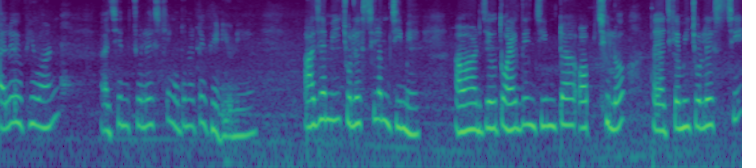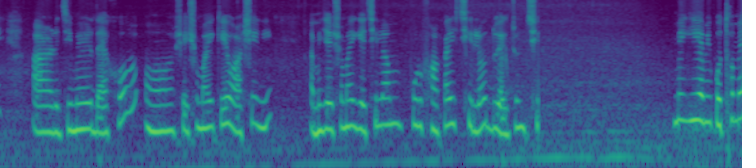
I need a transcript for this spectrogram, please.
হ্যালো এভরিওয়ান, আজ আমি চলে এসেছি নতুন একটা ভিডিও নিয়ে। আজ আমি চলে এসেছিলাম জিমে। আমার যেহেতু অনেকদিন জিমটা অফ ছিল, তাই আজকে আমি চলে এসেছি। আর জিমের দেখো সেই সময় কেউ আসেনি। আমি যে সময় গেছিলাম, পুরো ফাঁকাই ছিল, দু একজন ছিল। জিমে গিয়ে আমি প্রথমে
